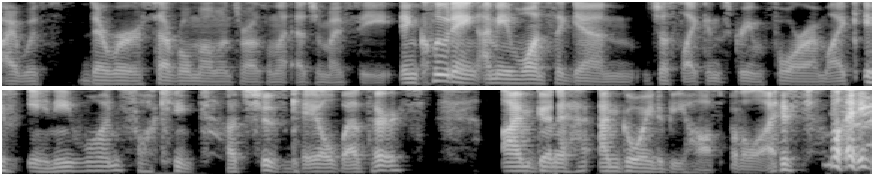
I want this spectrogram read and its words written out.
I was there were several moments where I was on the edge of my seat, including I mean once again, just like in Scream 4, I'm like if anyone fucking touches Gale Weathers, I'm going to I'm going to be hospitalized. like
